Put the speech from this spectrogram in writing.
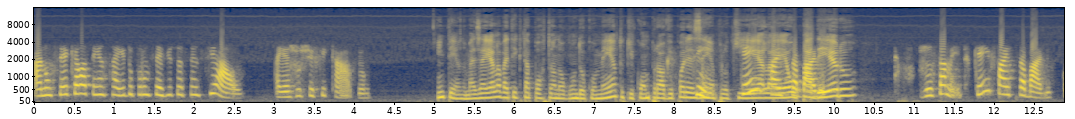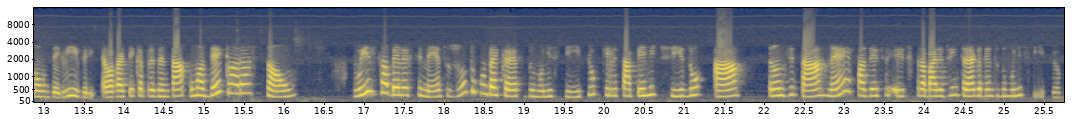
A não ser que ela tenha saído por um serviço essencial. Aí é justificável. Entendo, mas aí ela vai ter que estar portando algum documento que comprove, por exemplo, Sim, que ela é o padeiro. Justamente. Quem faz trabalhos com delivery, ela vai ter que apresentar uma declaração do estabelecimento, junto com o decreto do município, que ele está permitido a transitar, né, fazer esse, esse, trabalho de entrega dentro do município.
